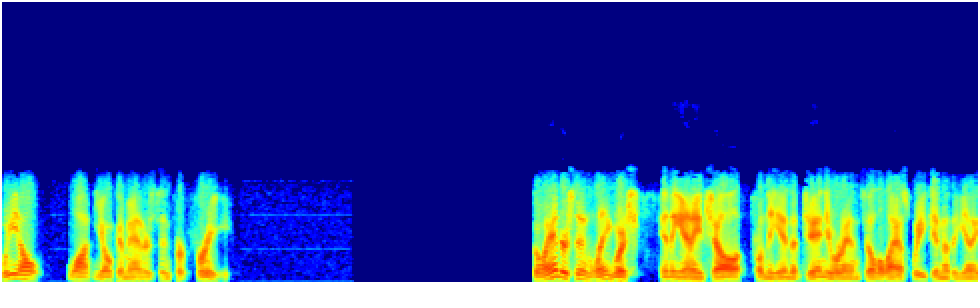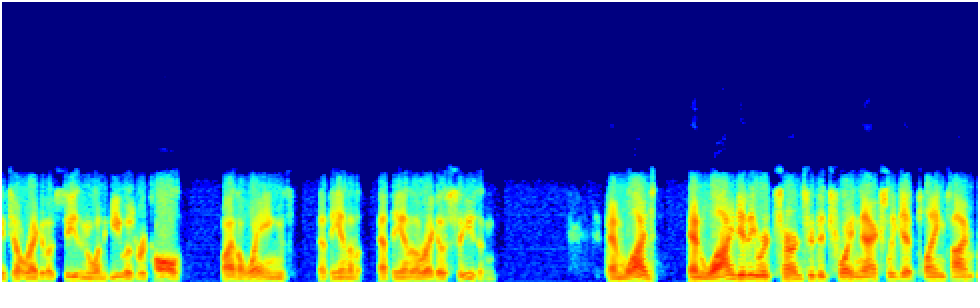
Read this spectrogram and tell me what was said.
We don't want Joakim Andersson for free." So Andersson languished in the NHL from the end of January until the last weekend of the NHL regular season when he was recalled by the Wings at the end of at the end of the regular season. And why and why did he return to Detroit and actually get playing time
